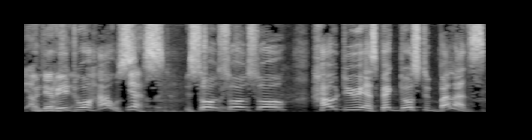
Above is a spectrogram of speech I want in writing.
Yeah, on the course, radio yeah. house. Yes, it's So so so how do you expect those to balance?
